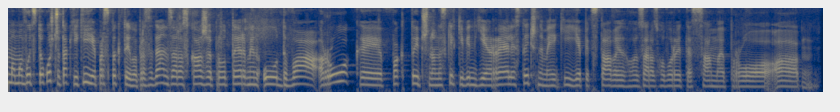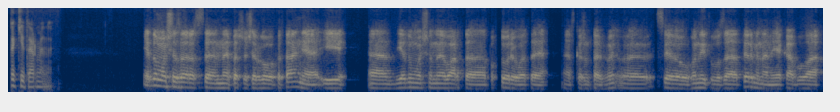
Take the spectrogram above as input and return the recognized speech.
Мабуть, з того, що так, які є перспективи. Президент зараз каже про термін у два роки. Фактично, наскільки він є реалістичним, які є підстави зараз говорити саме про а, такі терміни? Я думаю, що зараз це не першочергове питання, і е, я думаю, що не варто повторювати, е, скажімо так, е, цю гонитву за термінами, яка була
